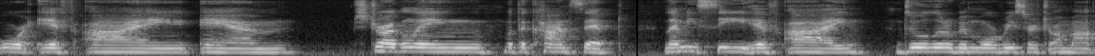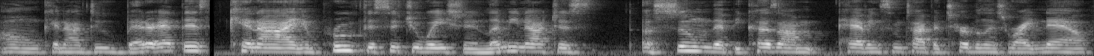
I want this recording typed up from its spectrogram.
Or if I am struggling with a concept, let me see if I do a little bit more research on my own. Can I do better at this? Can I improve the situation? Let me not just assume that because I'm having some type of turbulence right now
